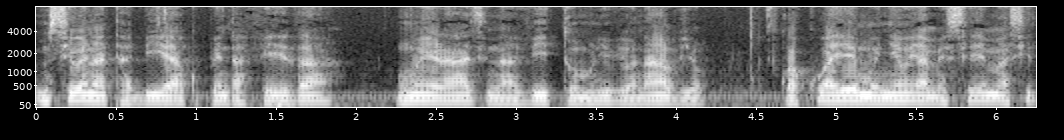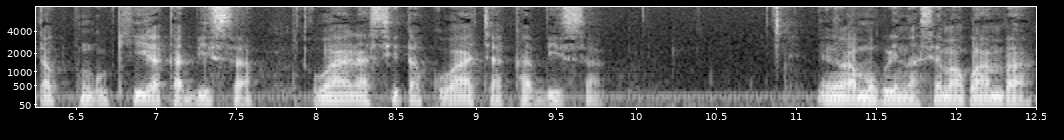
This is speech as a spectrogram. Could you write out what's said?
msiwe na tabia ya kupenda fedha mwe razi na vitu mlivyo navyo kwa kuwa yeye mwenyewe amesema sitakupungukia kabisa wala sitakuacha kabisa. Neno la mungu linasema kwamba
